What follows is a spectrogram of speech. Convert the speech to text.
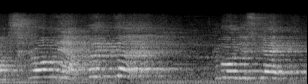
I'm strong now. Good good. Come on, just scared.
